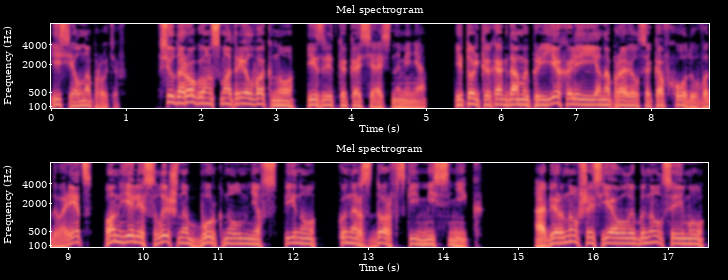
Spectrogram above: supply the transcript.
и сел напротив. Всю дорогу он смотрел в окно, изредка косясь на меня. И только когда мы приехали, и я направился ко входу во дворец, он еле слышно буркнул мне в спину кунерсдорфский мясник. Обернувшись, я улыбнулся ему,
